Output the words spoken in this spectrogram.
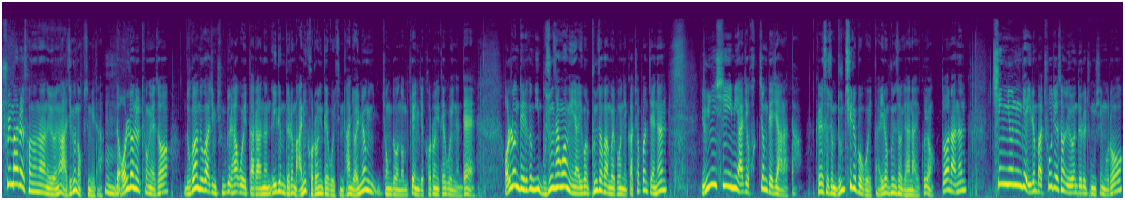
출마를 선언한 의원은 아직은 없습니다. 음. 근데 언론을 통해서 누가 누가 지금 준비를 하고 있다라는 이름들은 많이 거론이 되고 있습니다. 한 10명 정도 넘게 이제 거론이 되고 있는데 언론들이 그럼 이 무슨 상황이냐 이걸 분석한 걸 보니까 첫 번째는 윤심이 아직 확정되지 않았다. 그래서 좀 눈치를 보고 있다. 이런 분석이 하나 있고요. 또 하나는 친윤계 이른바 초재선 의원들을 중심으로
